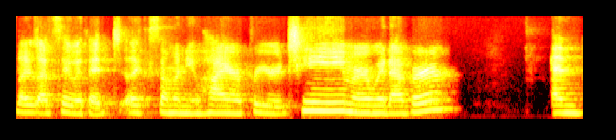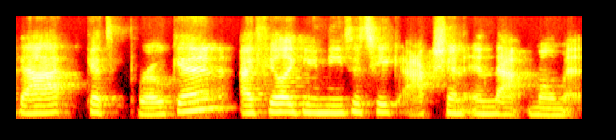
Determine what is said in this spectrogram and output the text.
like let's say with it like someone you hire for your team or whatever and that gets broken i feel like you need to take action in that moment.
